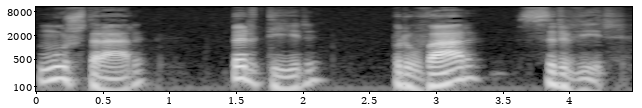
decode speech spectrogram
mostrar, partir, provar, servir.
